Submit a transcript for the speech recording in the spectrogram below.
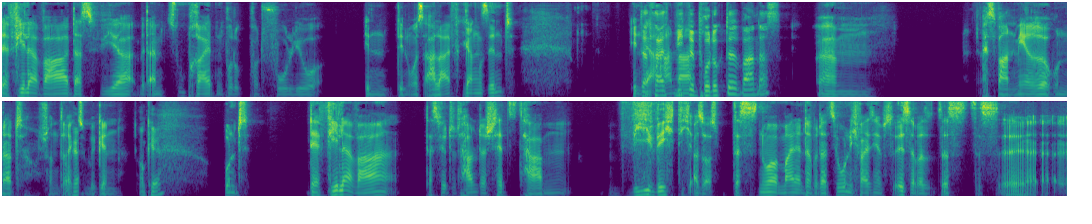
der Fehler war, dass wir mit einem zu breiten Produktportfolio in den USA live gegangen sind. In das heißt, Anna, wie viele Produkte waren das? Ähm, es waren mehrere hundert schon direkt okay. zu Beginn. Okay. Und der Fehler war, dass wir total unterschätzt haben, wie wichtig, also das ist nur meine Interpretation, ich weiß nicht, ob es so ist, aber das, das äh,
